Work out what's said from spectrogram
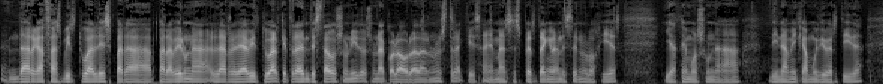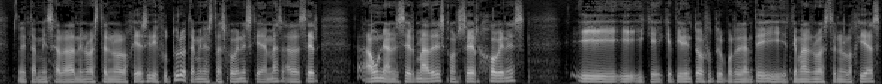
dar gafas virtuales para, para ver una, la realidad virtual que traen de Estados Unidos, una colaboradora nuestra que es además experta en grandes tecnologías y hacemos una dinámica muy divertida donde también se hablarán de nuevas tecnologías y de futuro también estas jóvenes que además al ser aún al ser madres con ser jóvenes y, y, que, que, tienen todo el futuro por delante y el tema de las nuevas tecnologías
